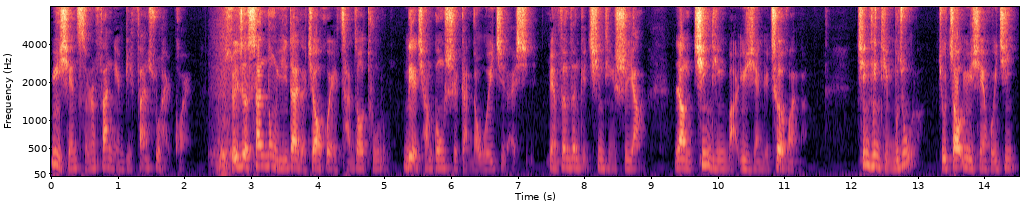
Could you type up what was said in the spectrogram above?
玉贤此人翻脸比翻书还快。随着山东一带的教会惨遭屠戮，列强公使感到危机来袭，便纷纷给清廷施压，让清廷把玉贤给撤换了。清廷挺不住了，就召玉贤回京，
